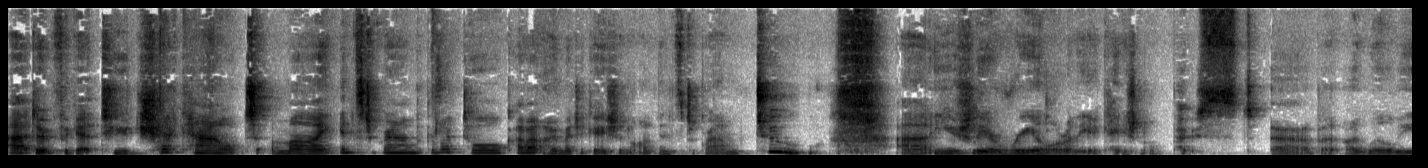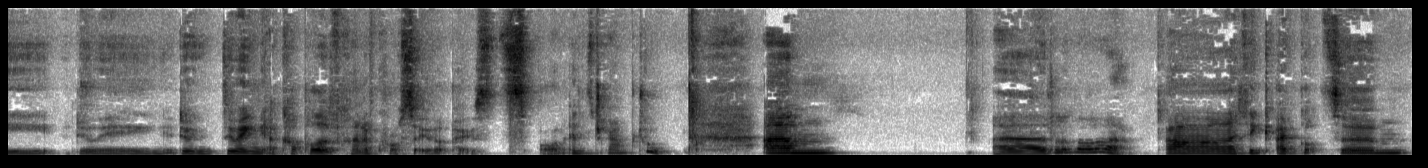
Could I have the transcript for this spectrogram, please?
Uh, don't forget to check out my Instagram because I talk about home education on Instagram too. Uh, usually a reel or the occasional post, uh, but I will be doing doing doing a couple of kind of crossover posts on Instagram too. Um, blah, blah, blah. I think I've got some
